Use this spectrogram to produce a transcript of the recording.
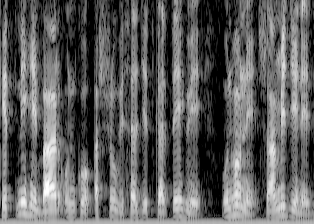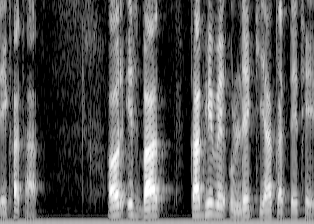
कितनी ही बार उनको अश्रु विसर्जित करते हुए उन्होंने स्वामी जी ने देखा था। और इस बात का भी वे उल्लेख किया करते थे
